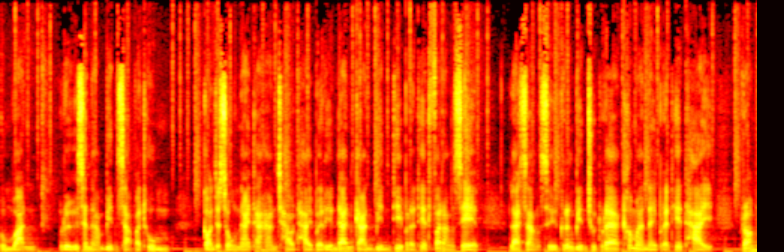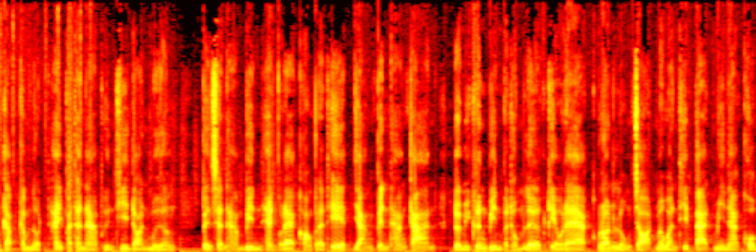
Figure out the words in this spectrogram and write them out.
ทุมวัน หรือสนามบินสะปทุม ก่อนจะส่งนายทหารชาวไทยไปเรียนด้านการบินที่ประเทศฝรั่งเศส และสั่งซื้อเครื่องบินชุดแรกเข้ามาในประเทศไทย พร้อมกับกำหนดให้พัฒนาพื้นที่ดอนเมือง เป็นสนามบินแห่งแรกของประเทศอย่างเป็นทางการ โดยมีเครื่องบินปฐมฤกษ์เที่ยวแรก ร่อนลงจอดเมื่อวันที่ 8 มีนาคม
